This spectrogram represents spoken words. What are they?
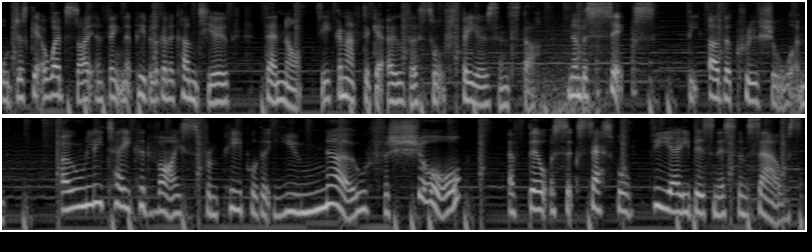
or just get a website and think that people are going to come to you. They're not. So you're going to have to get over sort of fears and stuff. Number six, the other crucial one. Only take advice from people that you know for sure have built a successful VA business themselves.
